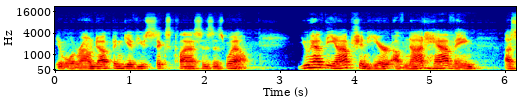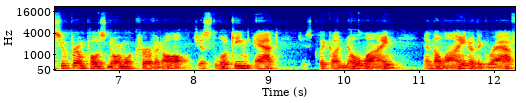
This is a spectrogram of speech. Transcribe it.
It will round up and give you 6 classes as well. You have the option here of not having a superimposed normal curve at all. Just looking at, just click on no line, and the line or the graph,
